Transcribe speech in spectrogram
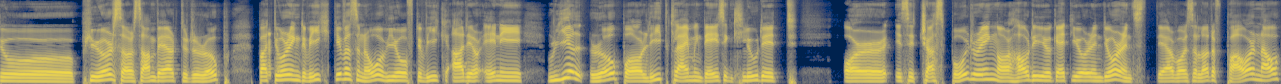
to Puurs or somewhere to the rope. But mm-hmm. during the week, give us an overview of the week. Are there any real rope or lead climbing days included or is it just bouldering or how do you get your endurance? There was a lot of power now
